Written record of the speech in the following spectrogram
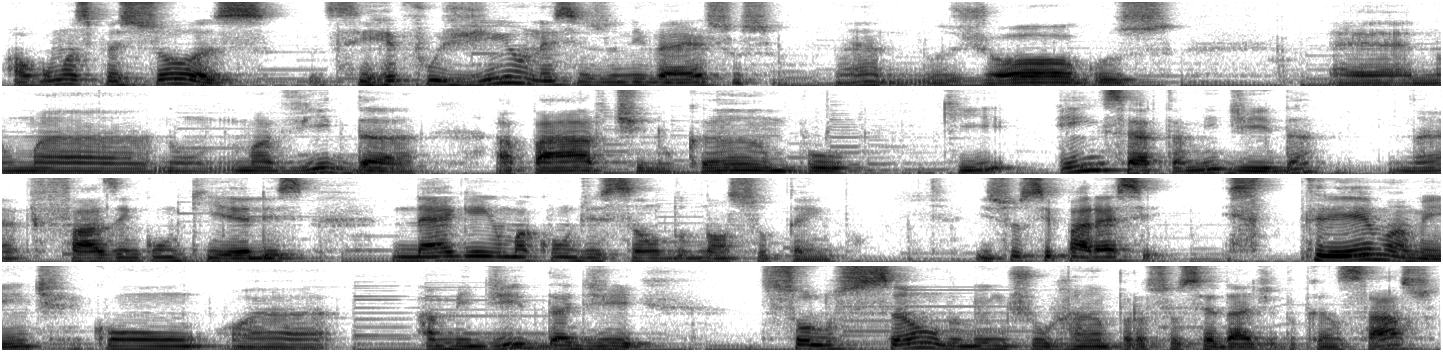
algumas pessoas se refugiam nesses universos, né, nos jogos, é, numa, numa vida à parte no campo, que em certa medida né, fazem com que eles neguem uma condição do nosso tempo. Isso se parece extremamente com uh, a medida de solução do Byung-Chul Han para a sociedade do cansaço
